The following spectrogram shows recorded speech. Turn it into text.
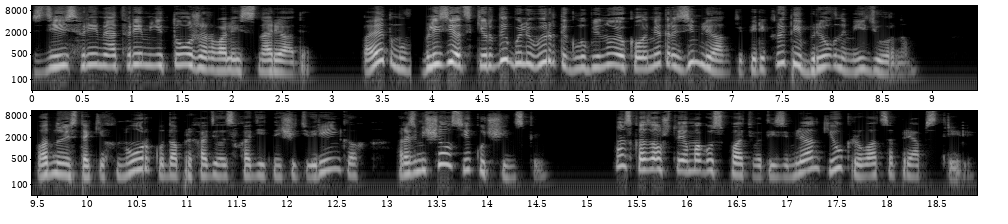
Здесь время от времени тоже рвались снаряды. Поэтому вблизи от скирды были вырыты глубиной около метра землянки, перекрытые бревнами и дерном. В одной из таких нор, куда приходилось входить на четвереньках, размещался и Кучинский. Он сказал, что я могу спать в этой землянке и укрываться при обстреле.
